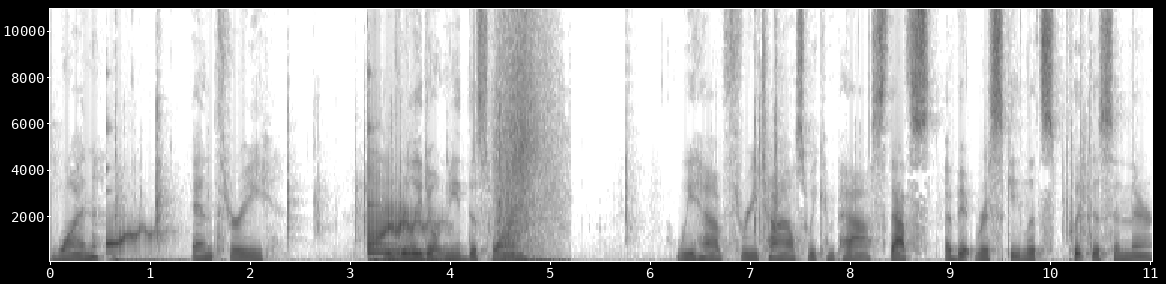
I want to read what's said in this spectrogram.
One and three. We really don't need this one. We have three tiles we can pass. That's a bit risky. Let's put this in there.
